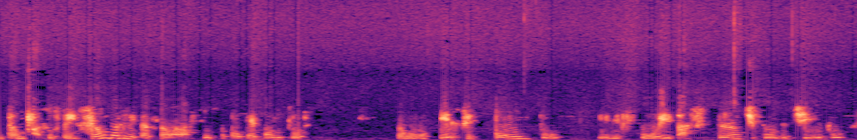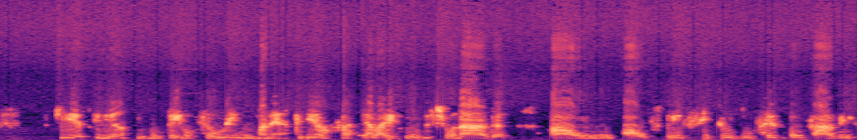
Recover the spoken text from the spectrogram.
Então, a suspensão da habilitação, ela assusta qualquer condutor. Então, esse ponto, ele foi bastante positivo, que as crianças não têm noção nenhuma, né? A criança, ela é condicionada ao, aos princípios dos responsáveis.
